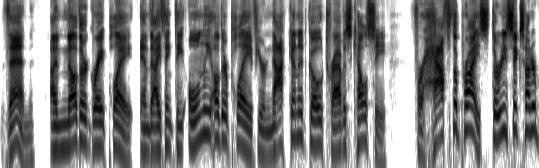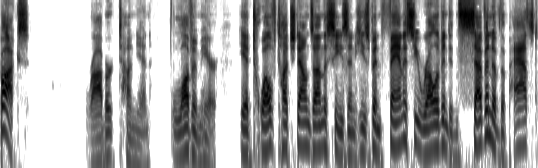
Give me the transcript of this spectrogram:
Then another great play. And I think the only other play, if you're not going to go Travis Kelce for half the price, 3600 bucks, Robert Tonyan. Love him here. He had 12 touchdowns on the season. He's been fantasy relevant in seven of the past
